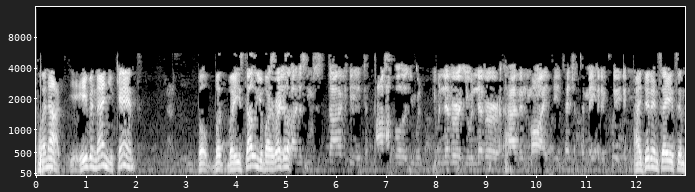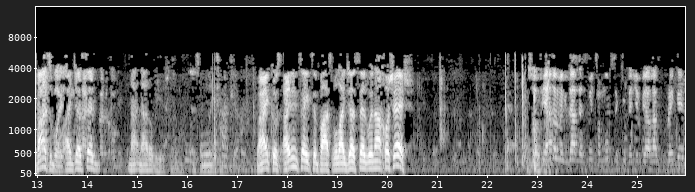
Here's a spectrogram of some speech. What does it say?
Why not? Even then you can't. But but but he's telling you by regular. By this mustaki, it's impossible. That you would you would never you would never have in mind the intention to make it a kli. I didn't say it's impossible. I just said Mustaki cut it open. not not over here. Right? Because I didn't say it's impossible. I just said we're not choshesh. So if you have a Magdal that's made from Mustaki, then you'll be allowed to break it?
